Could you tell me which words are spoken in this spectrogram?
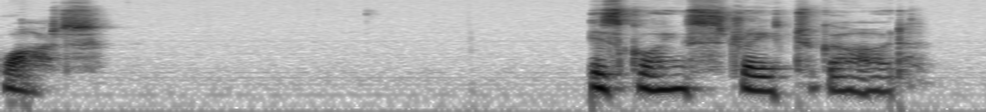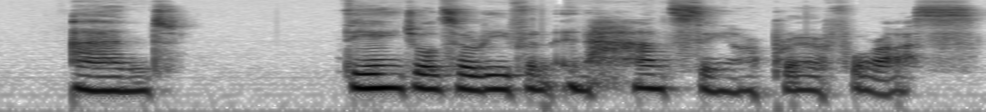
what, is going straight to God. And the angels are even enhancing our prayer for us.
